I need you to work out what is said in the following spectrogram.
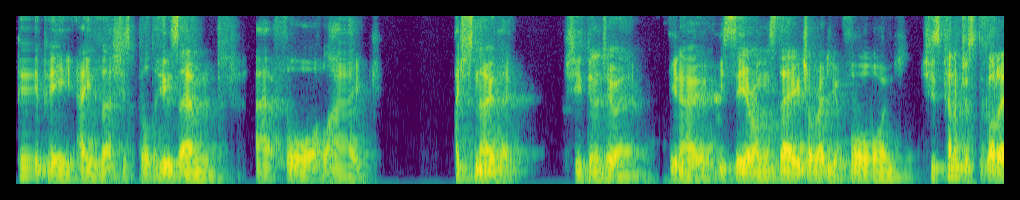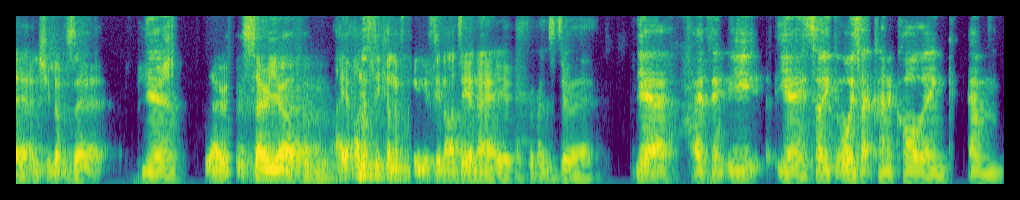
Pippi Ava, she's called, who's um uh, for like, I just know that she's going to do it. You know, you see her on stage already at four, and she's kind of just got it, and she loves it. yeah. You know, so young. I honestly kind of think it's in our DNA if we're meant to do it. Yeah, I think you, yeah, it's like always that kind of calling. Um,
